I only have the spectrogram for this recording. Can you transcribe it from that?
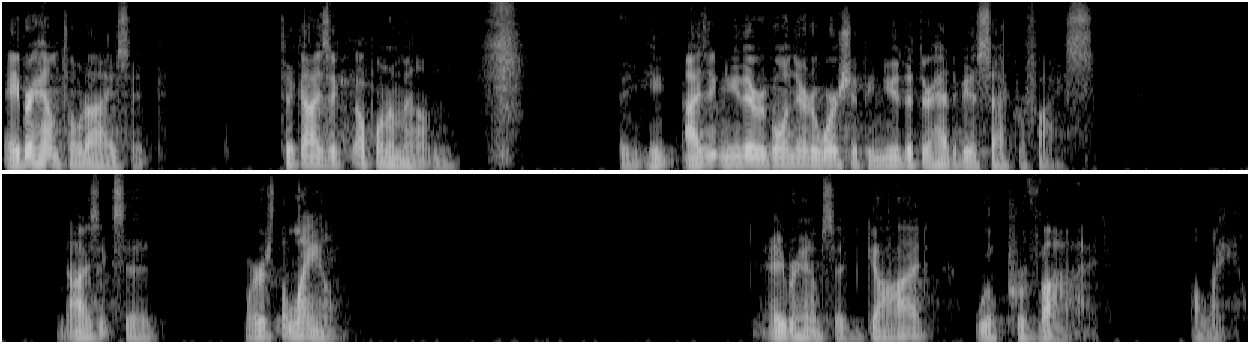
Abraham told Isaac, took Isaac up on a mountain. He, Isaac knew they were going there to worship. He knew that there had to be a sacrifice. And Isaac said, Where's the lamb? Abraham said, God will provide a lamb.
